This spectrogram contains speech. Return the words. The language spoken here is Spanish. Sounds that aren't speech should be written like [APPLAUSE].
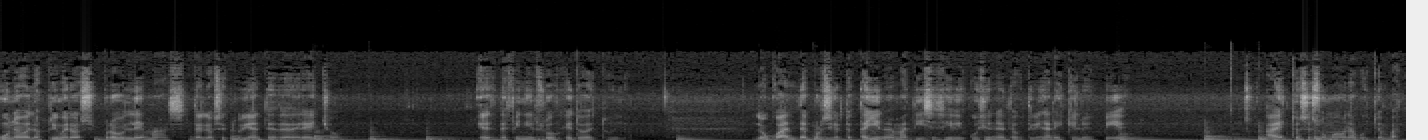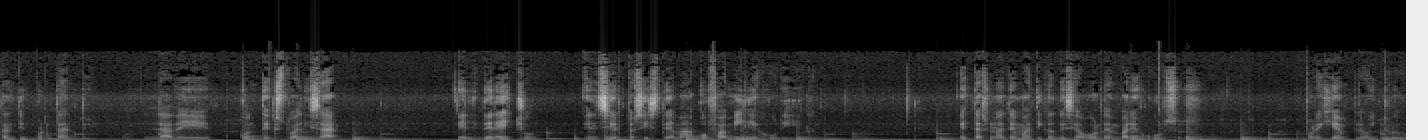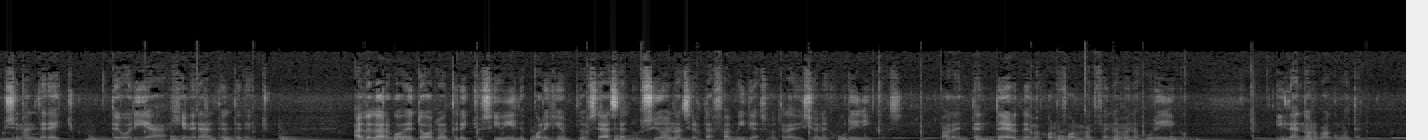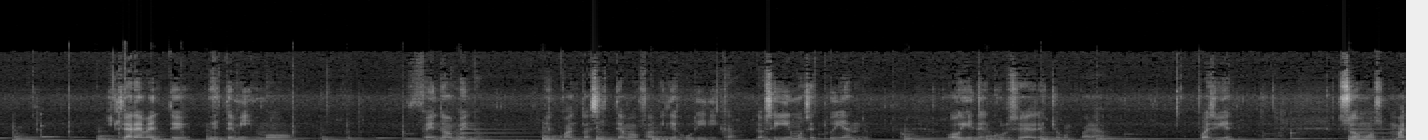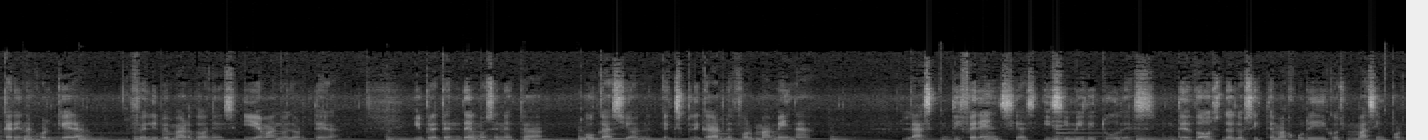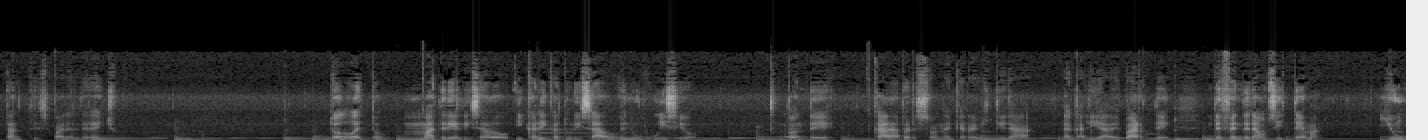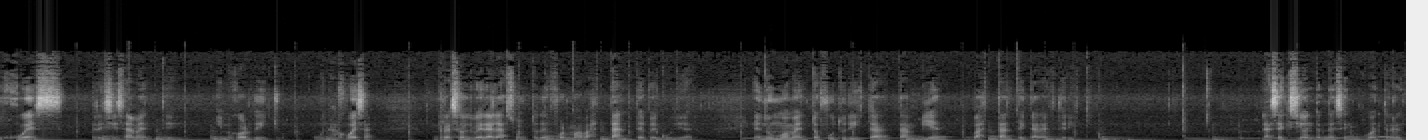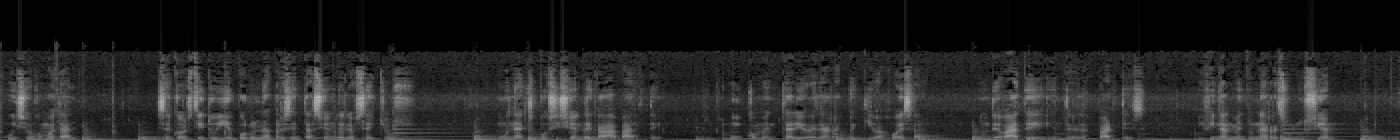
Uno de los primeros problemas de los estudiantes de Derecho es definir su objeto de estudio, lo cual de por cierto está lleno de matices y discusiones doctrinarias que lo impiden. A esto se suma una cuestión bastante importante, la de contextualizar el derecho en cierto sistema o familia jurídica. Esta es una temática que se aborda en varios cursos, por ejemplo, Introducción al Derecho, Teoría General del Derecho. A lo largo de todos los derechos civiles, por ejemplo, se hace alusión a ciertas familias o tradiciones jurídicas para entender de mejor forma el fenómeno jurídico y la norma como tal. Y claramente este mismo fenómeno en cuanto a sistema o familia jurídica lo seguimos estudiando hoy en el curso de Derecho Comparado. Pues bien, somos Macarena Jorquera, Felipe Mardones y Emanuel Ortega y pretendemos en esta ocasión explicar de forma amena las diferencias y similitudes de dos de los sistemas jurídicos más importantes para el derecho. Todo esto materializado y caricaturizado en un juicio donde cada persona que revestirá la calidad de parte defenderá un sistema y un juez precisamente, y mejor dicho, una jueza, resolverá el asunto de forma bastante peculiar, en un momento futurista también bastante característico. La sección donde se encuentra el juicio como tal se constituye por una presentación de los hechos, una exposición de cada parte, un comentario de la respectiva jueza, un debate entre las partes y finalmente una resolución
